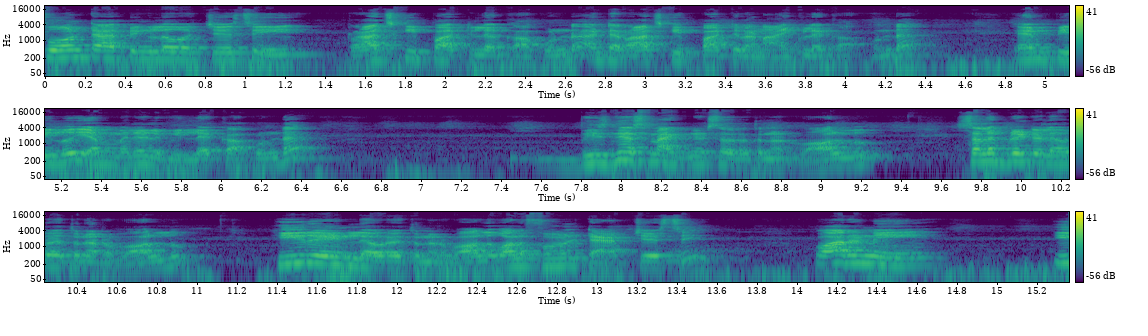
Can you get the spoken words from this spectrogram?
ఫోన్ ట్యాపింగ్లో వచ్చేసి రాజకీయ పార్టీలే కాకుండా అంటే రాజకీయ పార్టీల నాయకులే కాకుండా ఎంపీలు ఎమ్మెల్యేలు వీళ్ళే కాకుండా బిజినెస్ మ్యాగ్నెట్స్ ఎవరైతే వాళ్ళు సెలబ్రిటీలు ఎవరైతే వాళ్ళు హీరోయిన్లు ఎవరైతే వాళ్ళు వాళ్ళ ఫోన్లు ట్యాప్ చేసి వారిని ఈ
